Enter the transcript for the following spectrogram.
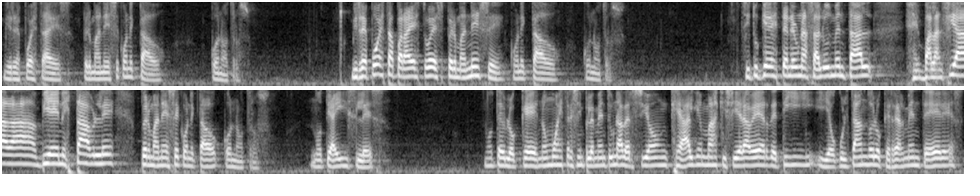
Mi respuesta es, permanece conectado con otros. Mi respuesta para esto es permanece conectado con otros. Si tú quieres tener una salud mental balanceada, bien, estable, permanece conectado con otros. No te aísles, no te bloquees, no muestres simplemente una versión que alguien más quisiera ver de ti y ocultando lo que realmente eres.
